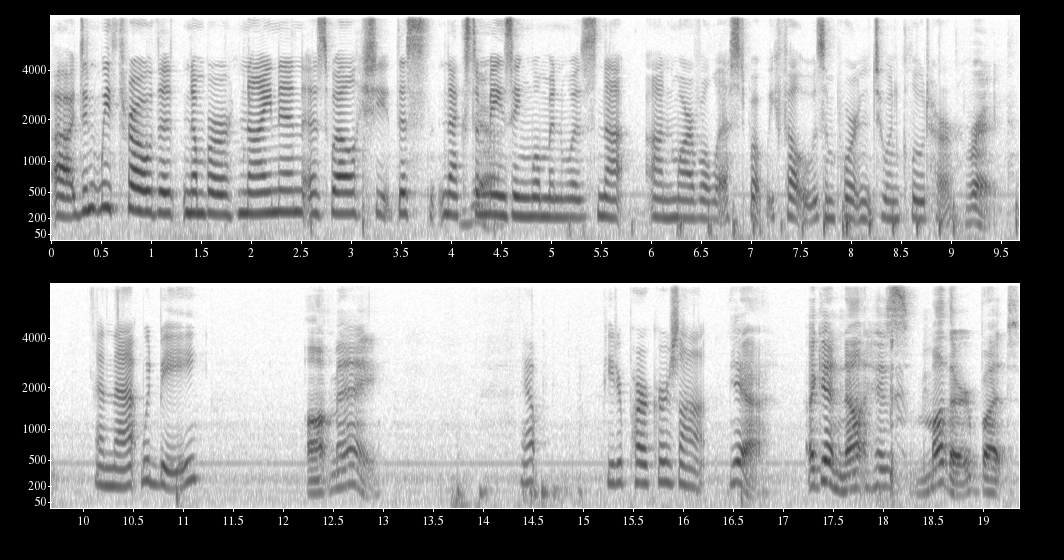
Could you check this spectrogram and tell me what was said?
Uh, didn't we throw the number nine in as well? She this next Yeah. amazing woman was not on Marvel list, but we felt it was important to include her, Right. And that would be Aunt May. yep, Peter Parker's aunt. Yeah. Again, not his mother, but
